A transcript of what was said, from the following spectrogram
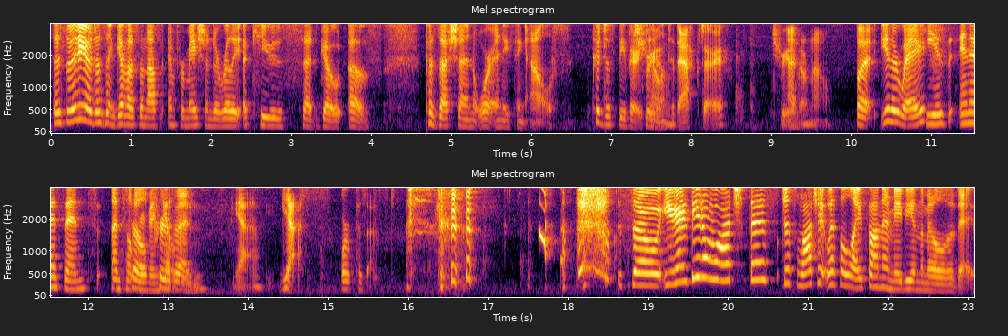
this video doesn't give us enough information to really accuse said goat of possession or anything else. Could just be a very True. talented actor. true I don't know. But either way, he is innocent until, Until proven, proven. guilty yeah yes, or possessed. so you guys need to watch this. Just watch it with the lights on and maybe in the middle of the day.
